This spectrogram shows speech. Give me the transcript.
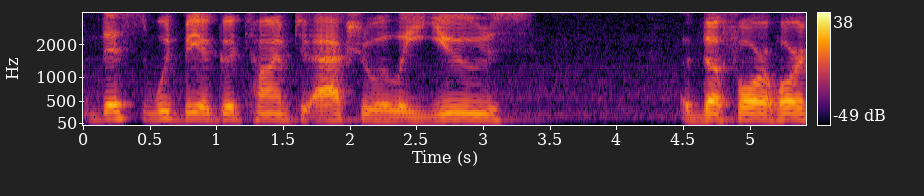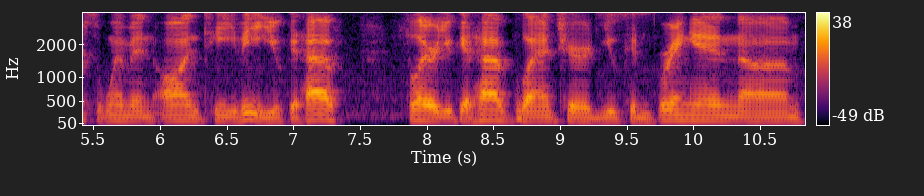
this would be a good time to actually use the four horsewomen on TV. You could have Flair, you could have Blanchard, you can bring in. Um,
